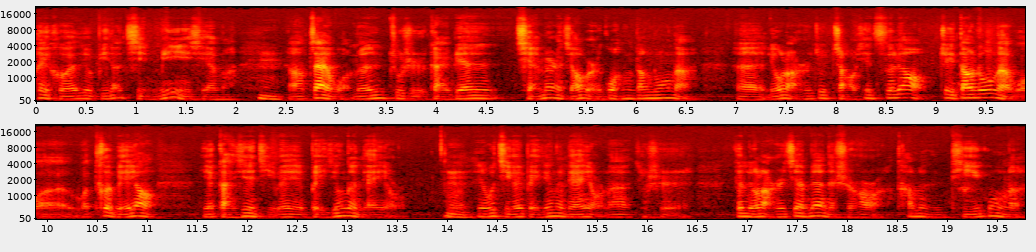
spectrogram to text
配合就比较紧密一些嘛，嗯，然后在我们就是改编前面的脚本的过程当中呢，呃，刘老师就找一些资料，这当中呢，我我特别要也感谢几位北京的连友，嗯，有几位北京的连友呢，就是跟刘老师见面的时候，他们提供了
